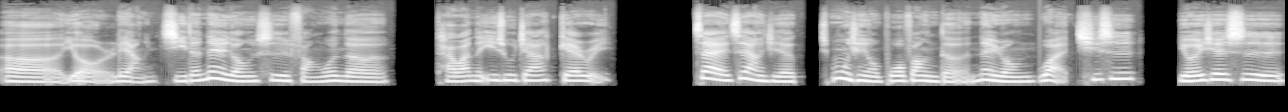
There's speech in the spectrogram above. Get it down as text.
呃，有两集的内容是访问了台湾的艺术家 Gary。在这两集的目前有播放的内容外，其实有一些是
